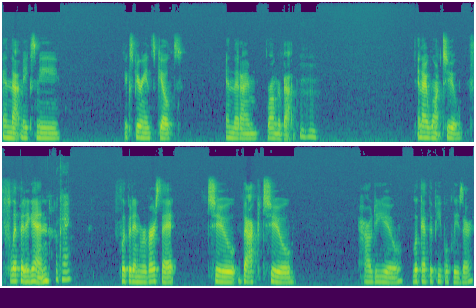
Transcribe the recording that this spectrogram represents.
and that makes me experience guilt and that I'm wrong or bad. Mhm. And I want to flip it again, Okay. flip it and reverse it to back to how do you look at the people pleaser,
